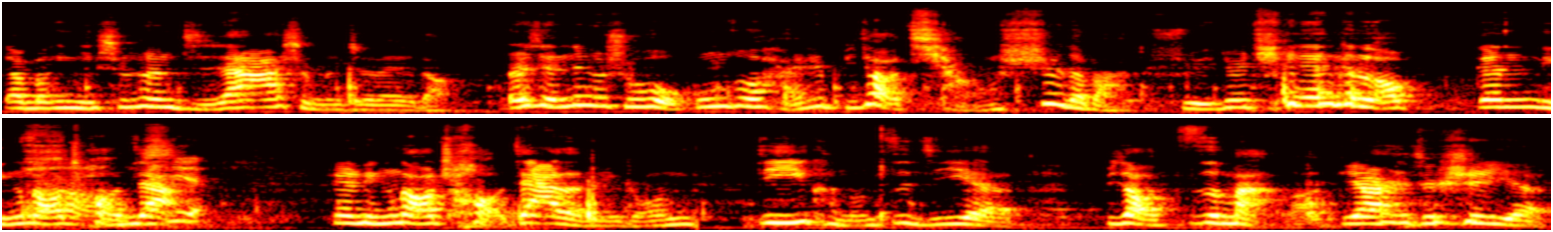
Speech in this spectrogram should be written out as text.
要不要给你升升职啊？什么之类的。而且那个时候我工作还是比较强势的吧，属于就是天天跟老跟领导吵架，跟领导吵架的那种。第一，可能自己也比较自满了；第二，就是也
